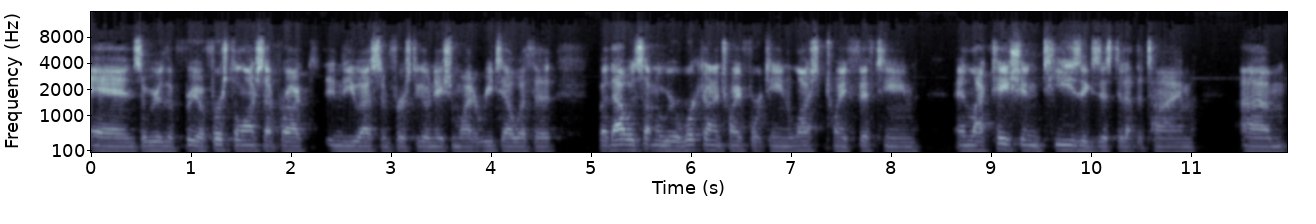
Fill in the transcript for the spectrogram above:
And so we were the you know, first to launch that product in the U.S. and first to go nationwide at retail with it but that was something we were working on in 2014, launched in 2015, and lactation teas existed at the time. Um,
